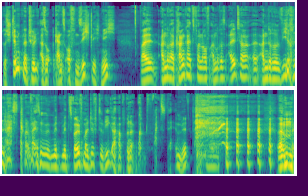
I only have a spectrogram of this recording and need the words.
Das stimmt natürlich, also ganz offensichtlich nicht, weil anderer Krankheitsverlauf, anderes Alter, äh, andere Virenlast, Gott weiß mit, mit zwölfmal Diphtherie gehabt und dann Gott weiß der Himmel. ähm,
